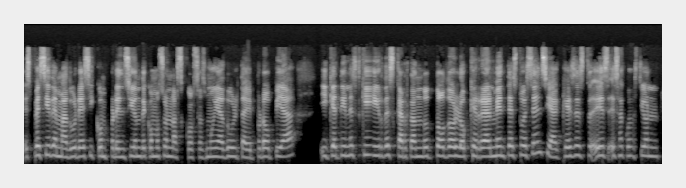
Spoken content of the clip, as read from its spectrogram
especie de madurez y comprensión de cómo son las cosas muy adulta y propia y que tienes que ir descartando todo lo que realmente es tu esencia, que es, es esa cuestión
